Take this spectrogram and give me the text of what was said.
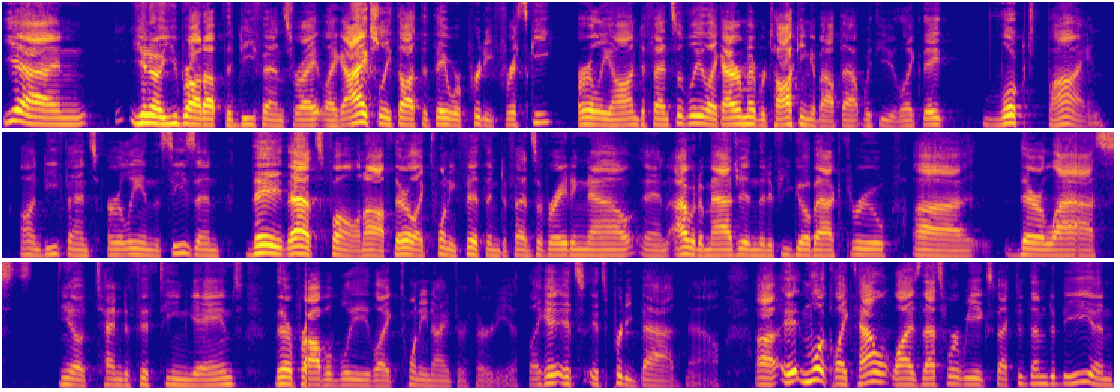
Yeah, and you know, you brought up the defense, right? Like I actually thought that they were pretty frisky early on defensively. Like I remember talking about that with you. Like they looked fine on defense early in the season, they that's fallen off. They're like 25th in defensive rating now, and I would imagine that if you go back through uh, their last you know 10 to 15 games they're probably like 29th or 30th like it's it's pretty bad now uh, and look like talent wise that's where we expected them to be and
